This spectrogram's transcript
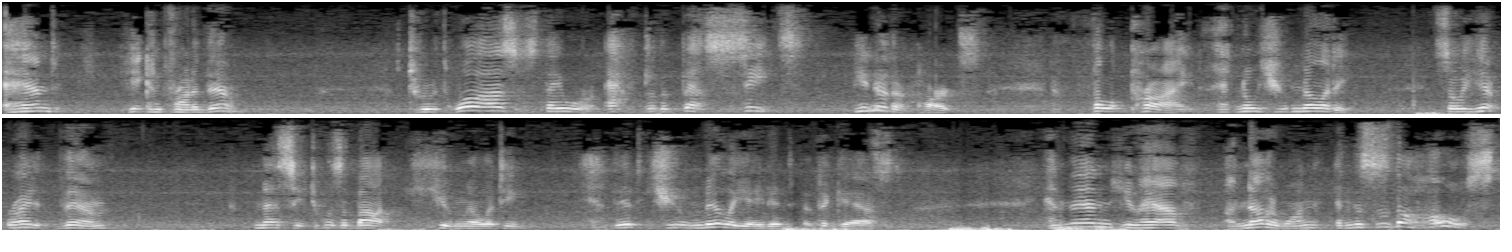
and he confronted them. Truth was, they were after the best seats. He knew their hearts, full of pride, had no humility. So he hit right at them. Message was about humility, and it humiliated the guest. And then you have another one, and this is the host.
